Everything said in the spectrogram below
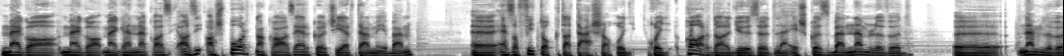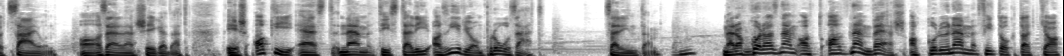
meg, a, meg, a, meg ennek az, az, a sportnak az erkölcsi értelmében ez a fitoktatása, hogy, hogy karddal győzöd le, és közben nem lövöd, nem lövöd szájon az ellenségedet. És aki ezt nem tiszteli, az írjon prózát. Szerintem. Mert akkor az nem, az nem vers, akkor ő nem fitoktatja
